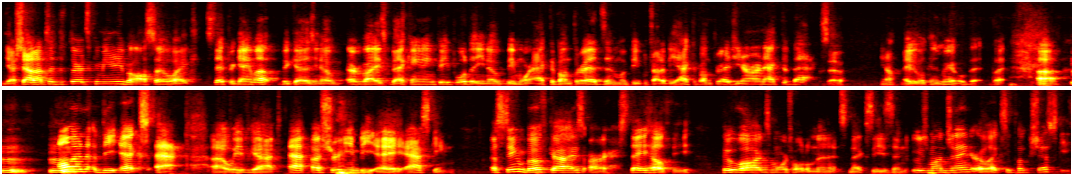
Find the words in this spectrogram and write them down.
yeah, shout out to the Threads community, but also like step your game up because you know everybody's beckoning people to you know be more active on Threads, and when people try to be active on Threads, you aren't active back. So you know maybe look in the mirror a little bit. But uh, Mm, mm. on the X app, uh, we've got at Usher NBA asking, assume both guys are stay healthy. Who logs more total minutes next season, Ousmane Dieng or Alexei Pokusevski?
